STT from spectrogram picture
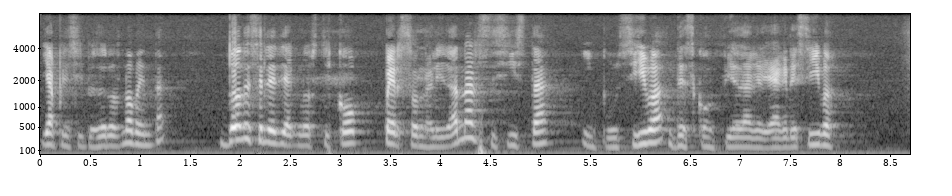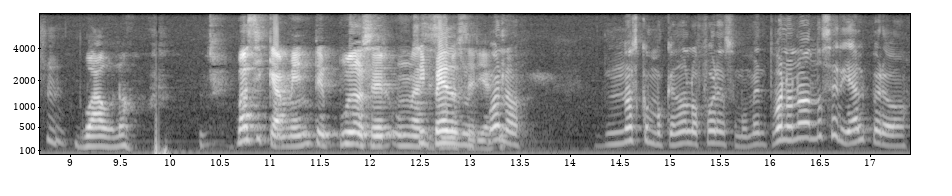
y a principios de los 90, donde se le diagnosticó personalidad narcisista, impulsiva, desconfiada y agresiva. Wow, ¿no? Básicamente pudo ser un asesino serial. Bueno, no es como que no lo fuera en su momento. Bueno, no, no serial, pero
